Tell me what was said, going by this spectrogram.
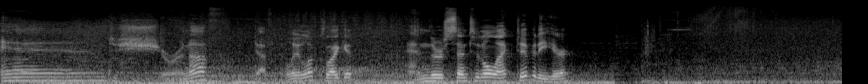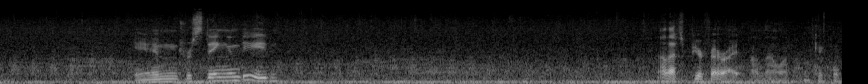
And sure enough, it definitely looks like it. And there's sentinel activity here. Interesting indeed. Oh, that's pure ferrite on that one. Okay, cool.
